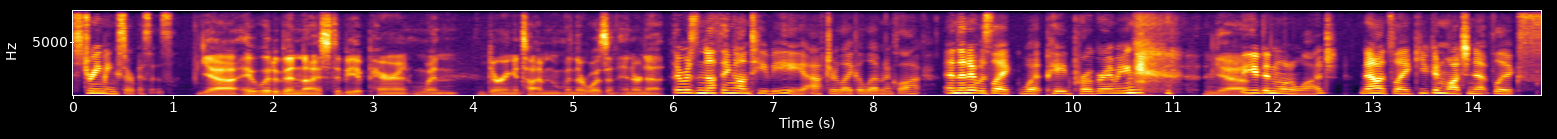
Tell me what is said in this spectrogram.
streaming services. Yeah, it would have been nice to be a parent when during a time when there wasn't internet. There was nothing on TV after like 11 o'clock. And then it was like, what, paid programming Yeah. that you didn't want to watch? Now it's like you can watch Netflix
